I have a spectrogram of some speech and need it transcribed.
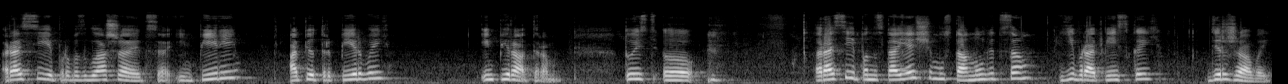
Россия провозглашается империей, а Петр I императором. То есть э, Россия по-настоящему становится европейской державой.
